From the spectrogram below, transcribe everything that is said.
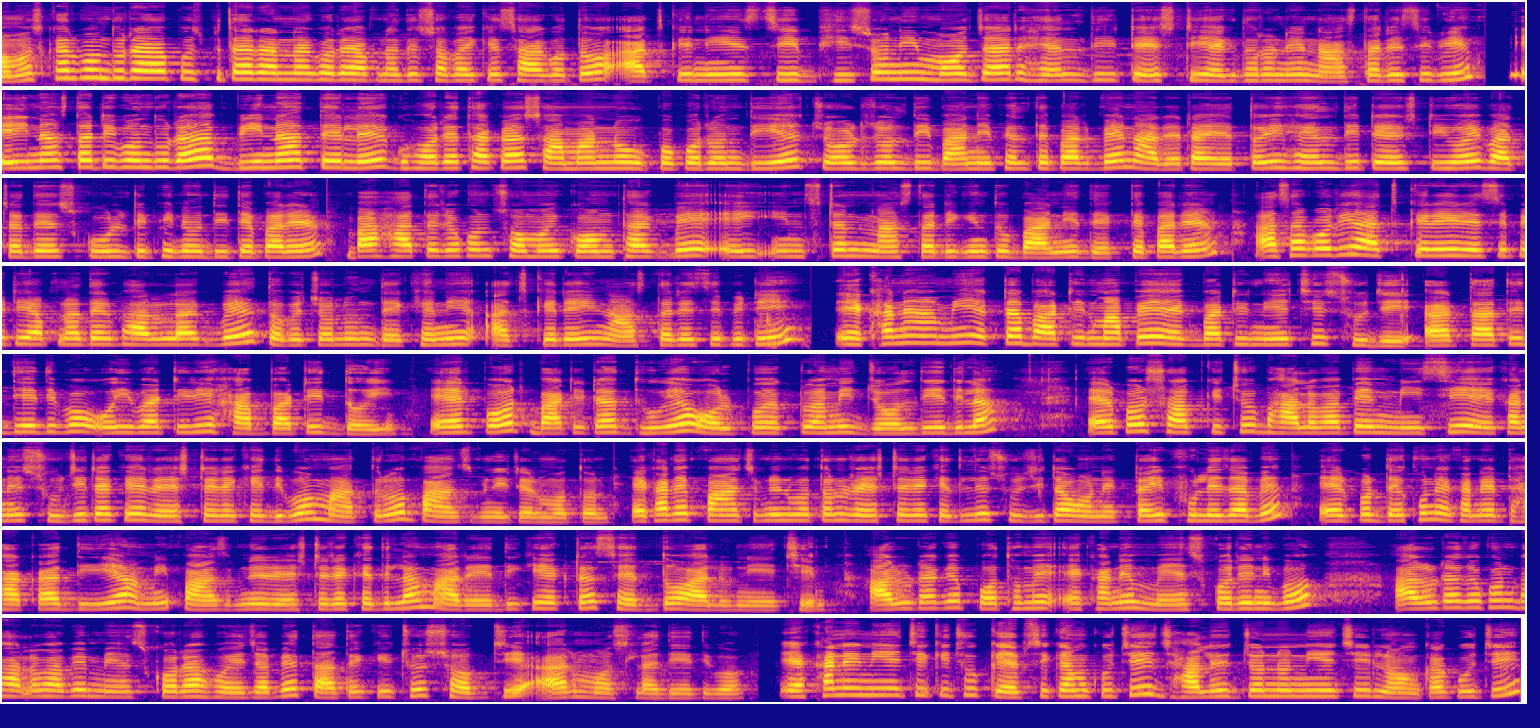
নমস্কার বন্ধুরা, পুষ্পিতা রান্নাঘরে আপনাদের সবাইকে স্বাগত। আজকে নিয়ে এসেছি ভীষণই মজার হেলদি টেস্টি এক ধরনের নাস্তা রেসিপি এই নাস্তাটি বন্ধুরা, বিনা তেলে ঘরে থাকা সামান্য উপকরণ দিয়ে চট জলদি বানিয়ে ফেলতে পারবেন, আর এটা এতই হেলদি টেস্টি হয়, বাচ্চাদের স্কুল টিফিনেও দিতে পারেন বা হাতে যখন সময় কম থাকবে, এই ইনস্ট্যান্ট নাস্তাটি কিন্তু বানিয়ে দেখতে পারেন আশা করি আজকের এই রেসিপিটি আপনাদের ভালো লাগবে, তবে চলুন দেখে নিই আজকের এই নাস্তা রেসিপিটি এখানে আমি একটা বাটির মাপে এক বাটি নিয়েছি সুজি। আর তাতে দিয়ে দিব ওই বাটিরই হাফ বাটির দই। এরপর বাটিটা ধুয়ে অল্প একটু আমি জল দিয়ে দিলাম। এরপর সব কিছু ভালোভাবে মিশিয়ে এখানে সুজিটাকে রেস্টে রেখে দিব মাত্র পাঁচ মিনিটের মতন। এখানে পাঁচ মিনিট মতন রেস্টে রেখে দিলে সুজিটা অনেকটাই ফুলে যাবে। এরপর দেখুন এখানে ঢাকা দিয়ে আমি পাঁচ মিনিট রেস্টে রেখে দিলাম। আর এদিকে একটা সেদ্ধ আলু নিয়েছি। আলুটাকে প্রথমে এখানে ম্যাশ করে নিব। আলুটা যখন ভালোভাবে ম্যাশ করা হয়ে যাবে তাতে কিছু সবজি আর মশলা দিয়ে দিব। এখানে নিয়েছি কিছু ক্যাপসিকাম কুচি। ঝালের জন্য নিয়েছি, লঙ্কা কুচি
